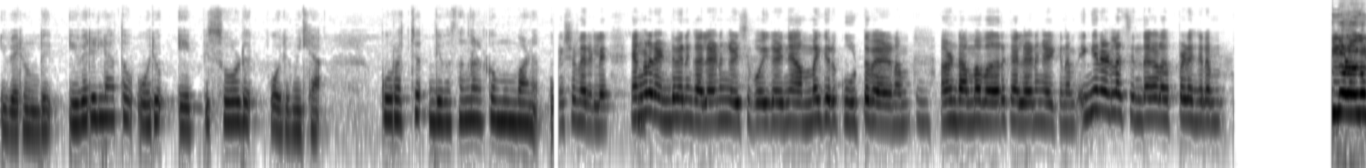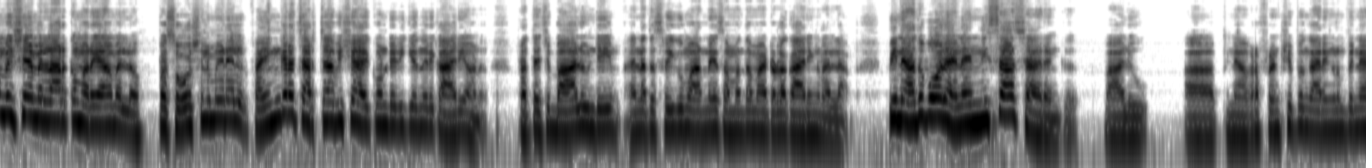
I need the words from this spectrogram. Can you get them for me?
ഇവരുണ്ട്. ഇവരില്ലാത്ത ഒരു എപ്പിസോഡ് പോലുമില്ല. കുറച്ച് ദിവസങ്ങൾക്ക് മുമ്പാണ് ടെൻഷൻ വരില്ലേ? ഞങ്ങൾ രണ്ടുപേരും കല്യാണം കഴിച്ചു പോയി കഴിഞ്ഞാൽ അമ്മയ്ക്ക് ഒരു കൂട്ട് വേണം. അതുകൊണ്ട് അമ്മ വേറെ കല്യാണം കഴിക്കണം. ഇങ്ങനെയുള്ള ചിന്തകൾ എപ്പോഴെങ്കിലും മുളകും വിഷയം എല്ലാവർക്കും അറിയാമല്ലോ. ഇപ്പൊ സോഷ്യൽ മീഡിയയിൽ ഭയങ്കര ചർച്ചാ വിഷയം ആയിക്കൊണ്ടിരിക്കുന്ന ഒരു കാര്യമാണ്. പ്രത്യേകിച്ച് ബാലുവിന്റെയും അതിനകത്ത് ശ്രീകുമാറിന്റെയും സംബന്ധമായിട്ടുള്ള കാര്യങ്ങളെല്ലാം. പിന്നെ അതുപോലെ തന്നെ നിസാ ശാരംഗ് ബാലു. പിന്നെ അവരുടെ ഫ്രണ്ട്ഷിപ്പും കാര്യങ്ങളും. പിന്നെ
